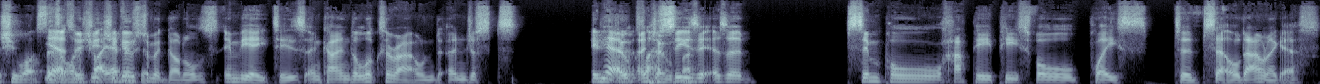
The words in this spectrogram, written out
she wants. yeah, so she, she goes to. McDonald's in the eighties and kind of looks around and just in yeah, Oklahoma. and just sees it as a simple, happy, peaceful place to settle down, I guess.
